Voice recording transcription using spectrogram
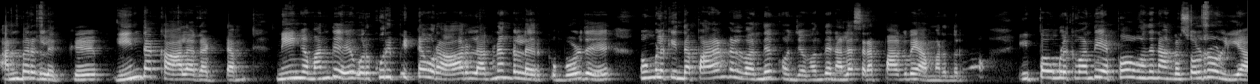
அன்பர்களுக்கு இந்த காலகட்டம் நீங்கள் வந்து ஒரு குறிப்பிட்ட ஒரு ஆறு லக்னங்களில் இருக்கும்பொழுது உங்களுக்கு இந்த பலன்கள் வந்து கொஞ்சம் வந்து நல்ல சிறப்பாகவே அமர்ந்துடும் இப்போ உங்களுக்கு வந்து எப்போ வந்து நாங்கள் சொல்கிறோம் இல்லையா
